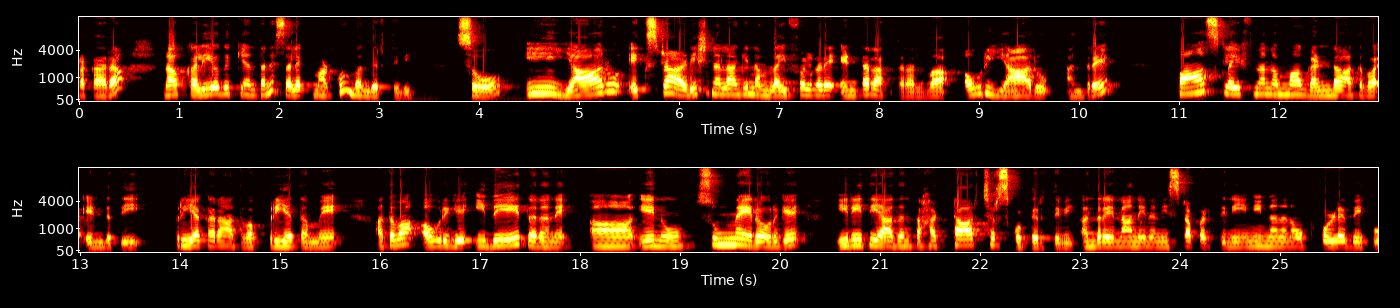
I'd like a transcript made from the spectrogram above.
ಪ್ರಕಾರ ನಾವು ಕಲಿಯೋದಕ್ಕೆ ಅಂತಾನೆ ಸೆಲೆಕ್ಟ್ ಮಾಡ್ಕೊಂಡು ಬಂದಿರ್ತೀವಿ. ಸೊ ಈ ಯಾರು ಎಕ್ಸ್ಟ್ರಾ ಅಡಿಷನಲ್ ಆಗಿ ನಮ್ಮ ಲೈಫ್ ಒಳಗಡೆ ಎಂಟರ್ ಆಗ್ತಾರಲ್ವಾ, ಅವ್ರು ಯಾರು ಅಂದ್ರೆ ಪಾಸ್ಟ್ ಲೈಫ್ನ ನಮ್ಮ ಗಂಡ ಅಥವಾ ಹೆಂಡತಿ, ಪ್ರಿಯಕರ ಅಥವಾ ಪ್ರಿಯತಮೆ ಅಥವಾ ಅವರಿಗೆ ಇದೇ ತರನೇ ಏನು ಸುಮ್ಮನೆ ಇರೋರಿಗೆ ಈ ರೀತಿಯಾದಂತಹ ಟಾರ್ಚರ್ಸ್ ಕೊಟ್ಟಿರ್ತೀವಿ. ಅಂದ್ರೆ ನಾನು ನಿನ್ನನ್ನು ಇಷ್ಟಪಡ್ತೀನಿ ನೀನ್ ನನ್ನನ್ನು ಒಪ್ಕೊಳ್ಳೇಬೇಕು,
